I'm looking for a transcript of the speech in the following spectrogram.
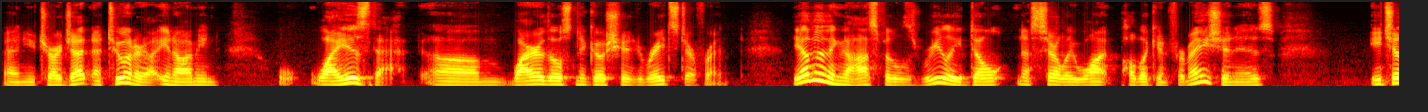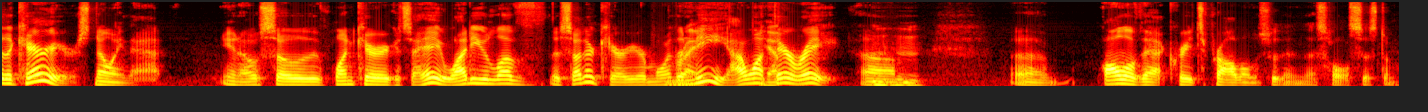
and you charge Aetna two hundred? You know, I mean, why is that? Um, why are those negotiated rates different? The other thing the hospitals really don't necessarily want public information is each of the carriers knowing that. You know, so if one carrier could say, "Hey, why do you love this other carrier more than Right. me? I want Yep. their rate." Um, uh, all of that creates problems within this whole system.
